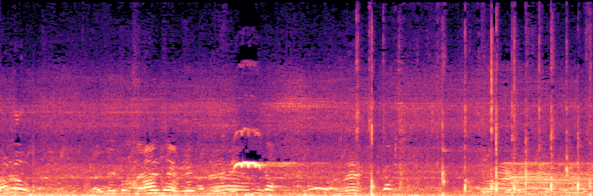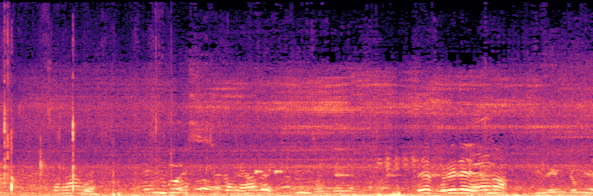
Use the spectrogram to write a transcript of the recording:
Hello. Boys. Save, great, eh, ano? Gilim kami.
